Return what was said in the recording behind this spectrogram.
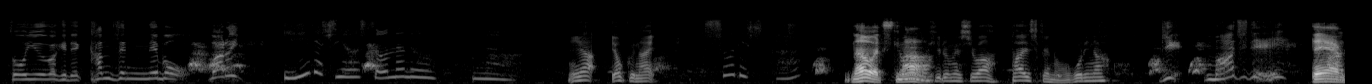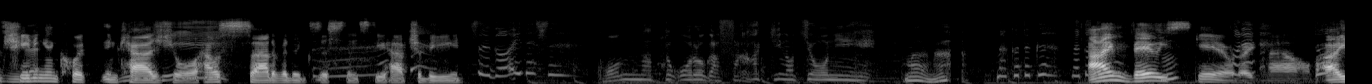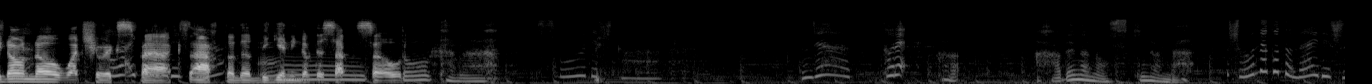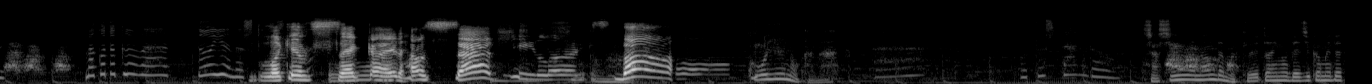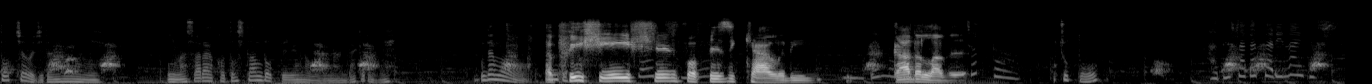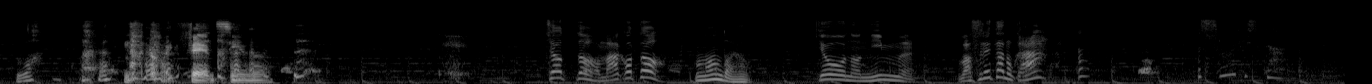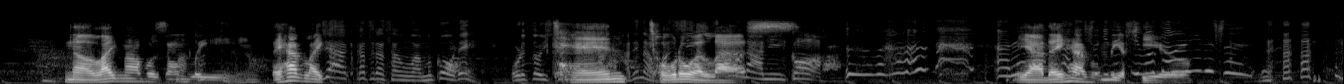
そういうわけで完全寝坊悪い。いいですよそんなの。まあ。いやよくない。そうですか？No, it's 今日の not. 昼飯は大輔のおごりな Damn, Maji, cheating in quick in casual. How sad of an existence do you have to be? すごいですこんなところが榊の町にまあな誠くん誠くん I'm very scared right now. I don't know what to expect after the beginning of this うーん episode. Look at Sekai and how sad she looks. No! こういうのかな？フォトスタンド。写真は何でも携帯のデジカメで撮っちゃう時代なのに今さらフォトスタンドっていうのもなんだけどね。でも Appreciation for physicality. Gotta love ち it. ちょっと派手さが足りないです。うわ not quite fancy enough. No, light novels ah, only. They have like 10 total or. Yeah, they have only a few.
